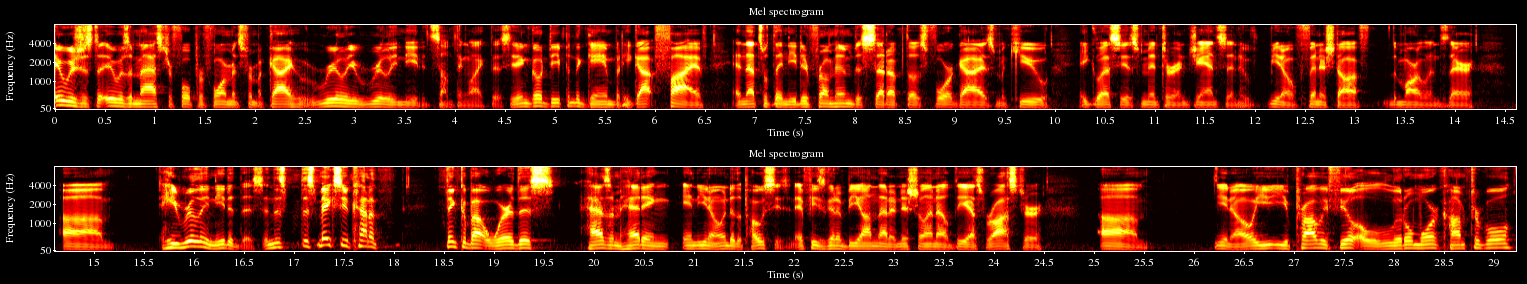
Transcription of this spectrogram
it was just it was a masterful performance from a guy who really really needed something like this. He didn't go deep in the game, but he got five, and that's what they needed from him to set up those four guys: McHugh, Iglesias, Minter, and Jansen, who you know finished off the Marlins there. Um, he really needed this, and this this makes you kind of think about where this has him heading in you know into the postseason if he's going to be on that initial NLDS roster. Um, you know, you, you probably feel a little more comfortable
